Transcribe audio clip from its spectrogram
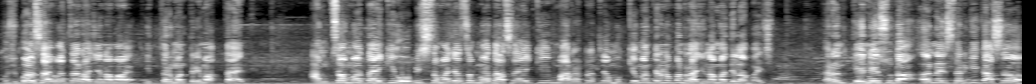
भुजबळ साहेबांचा राजीनामा इतर मंत्री मागतायत. आमचं मत आहे की ओबीसी समाजाचं मत असं आहे की महाराष्ट्रातल्या मुख्यमंत्र्यांना पण राजीनामा दिला पाहिजे. कारण त्याने सुद्धा अनैसर्गिक असं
